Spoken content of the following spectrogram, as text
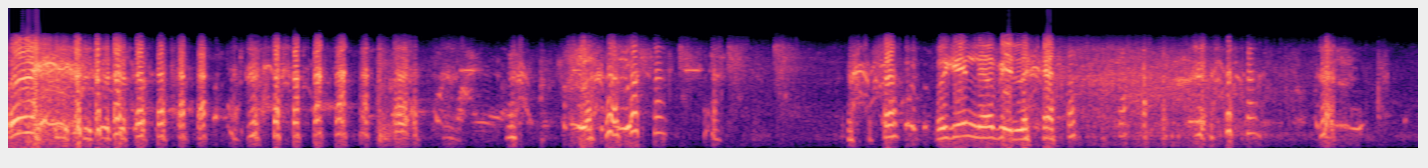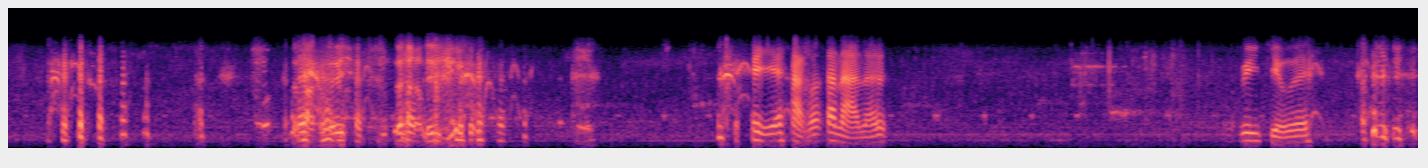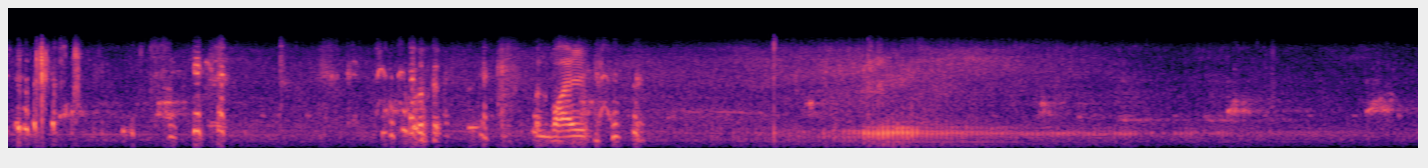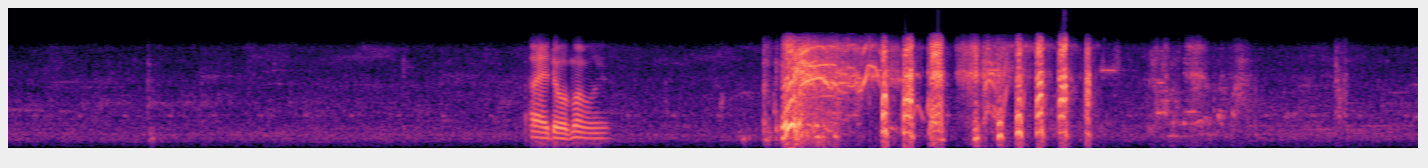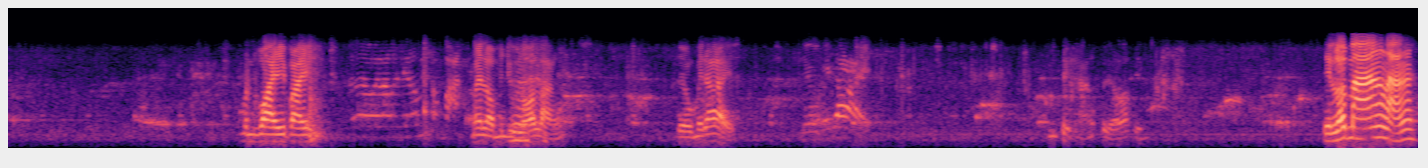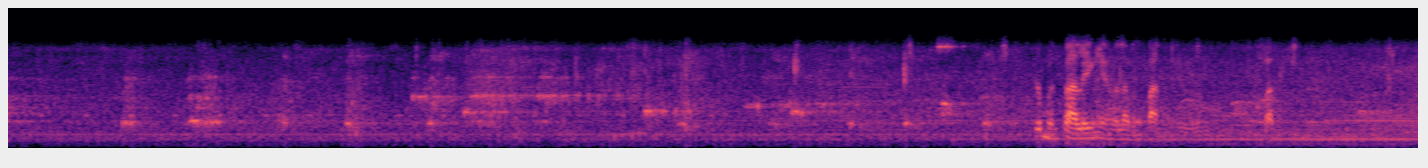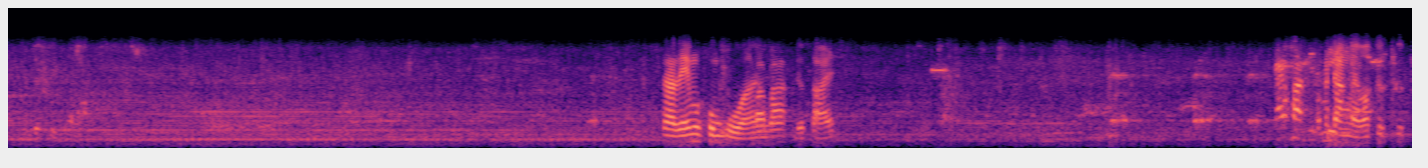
เฮ้ย เมื่อกี้เรือบินเลยอะหลักเลยหลักเลยไอ้เหี้ยหักว่าขนาดนั้น วิ่งจิ๋วเลย มันไวอะไรโดนบ้างมึงมันไวไป ไม่หรอกมันอยู่ล้อหลัง เร็วไม่ได้ เร็วไม่ได้ มันติดหางเสือวะเห็นเห็นรถมาข้างหลังอะก็เหมือนซาเล้งไงเวลามันปั่นปั่นมันจะติด ซาเล้งมันคุมหัว ป้าป้าเดี๋ยวซ้ายก็มันดังเลยวะกึกกึก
